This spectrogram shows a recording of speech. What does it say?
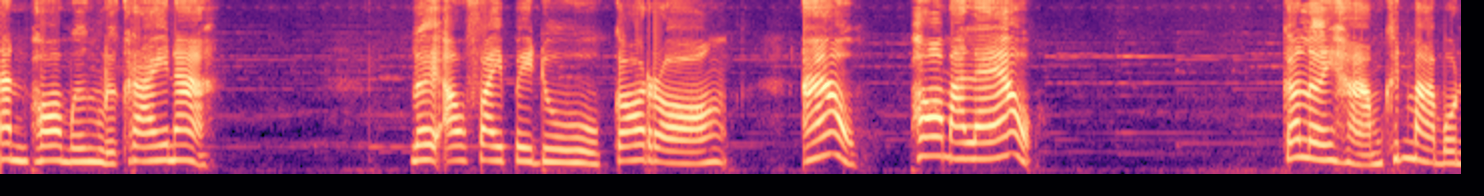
นั่นพ่อมึงหรือใครน่ะ เลยเอาไฟไปดูก็ร้อง อ้าว พ่อมาแล้ว ก็เลยหามขึ้นมาบน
